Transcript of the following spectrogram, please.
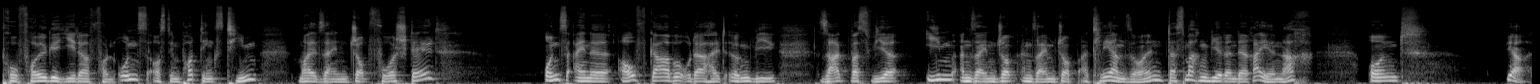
pro Folge jeder von uns aus dem Poddings-Team mal seinen Job vorstellt, uns eine Aufgabe oder halt irgendwie sagt, was wir ihm an seinem Job, an seinem Job erklären sollen. Das machen wir dann der Reihe nach. Und ja,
